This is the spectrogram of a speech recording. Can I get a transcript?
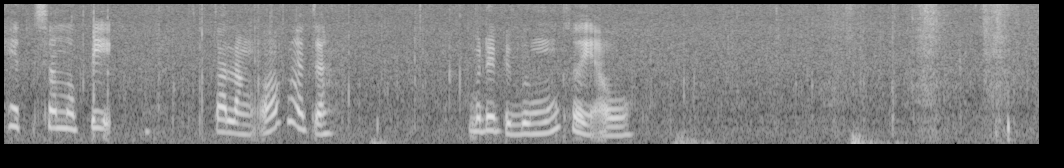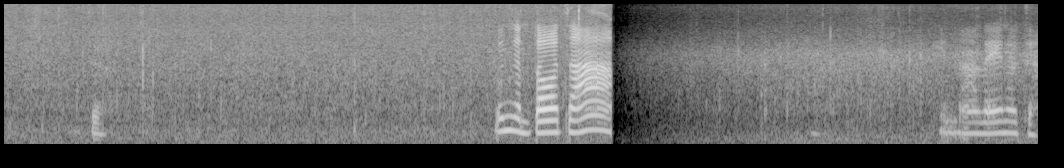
เห็ดสมปิกำลังออกนะจ้ะไม่ได้ไปเบิ่งมันเคยเอา จ เล่นกันต่อจ้า เห็นหน้าแล้วเนาะจ้ะ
